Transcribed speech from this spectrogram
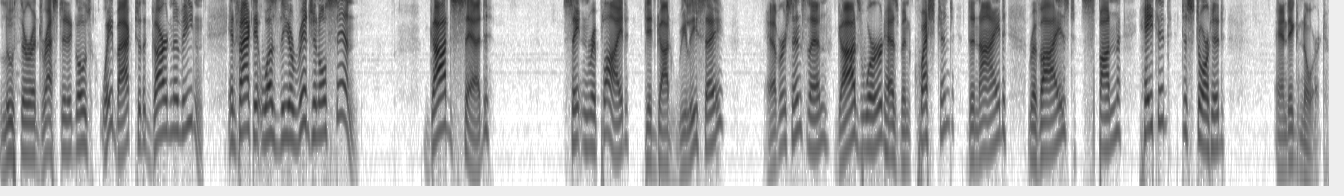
Luther addressed it. It goes way back to the Garden of Eden. In fact, it was the original sin. God said, Satan replied, did God really say? Ever since then, God's Word has been questioned, denied, revised, spun, hated, distorted, and ignored.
